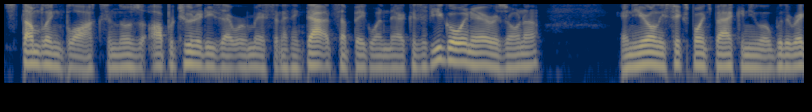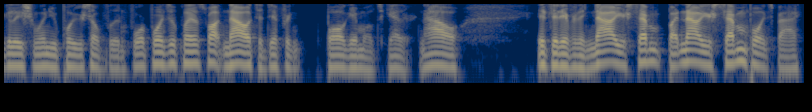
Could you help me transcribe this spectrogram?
stumbling blocks and those opportunities that were missed, and I think that's a big one there. Because if you go into Arizona and you're only six points back, and you with a regulation win, you pull yourself within four points of a playoff spot. Now it's a different ball game altogether. Now it's a different thing. Now you're seven, but now you're seven points back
